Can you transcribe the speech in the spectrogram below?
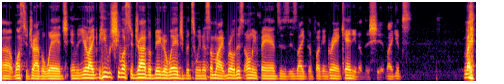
uh wants to drive a wedge. And you're like he she wants to drive a bigger wedge between us. I'm like bro this onlyfans is is like the fucking grand canyon of this shit. Like it's like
